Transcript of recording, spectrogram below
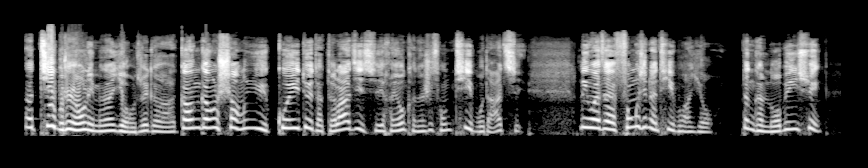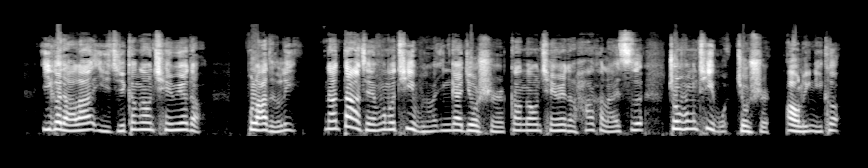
那替补阵容里面呢，有这个刚刚上谕归队的德拉季奇，很有可能是从替补打起。另外，在锋线的替补啊，有邓肯·罗宾逊、伊戈达拉以及刚刚签约的布拉德利。那大前锋的替补呢，应该就是刚刚签约的哈克莱斯。中锋替补就是奥林尼克。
